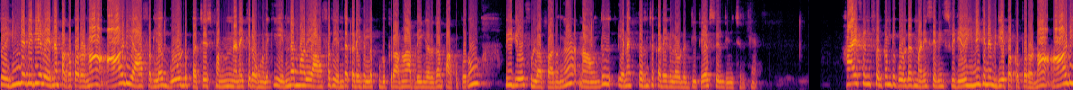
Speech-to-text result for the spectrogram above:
ஸோ இந்த வீடியோவில் என்ன பார்க்க போகிறோம்னா ஆடி ஆஃபரில் கோல்டு பர்ச்சேஸ் பண்ணணும்னு நினைக்கிறவங்களுக்கு எந்த மாதிரி ஆஃபர் எந்த கடைகளில் கொடுக்குறாங்க அப்படிங்கிறத பார்க்க போகிறோம் வீடியோ ஃபுல்லா பாருங்க. நான் வந்து எனக்கு தெரிஞ்ச கடைகளோட டீட்டெயில்ஸ் எழுதி வச்சிருக்கேன். Hi friends welcome to golden money savings video இன்னைக்கு என்ன வீடியோ பார்க்க போறோம்னா ஆடி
